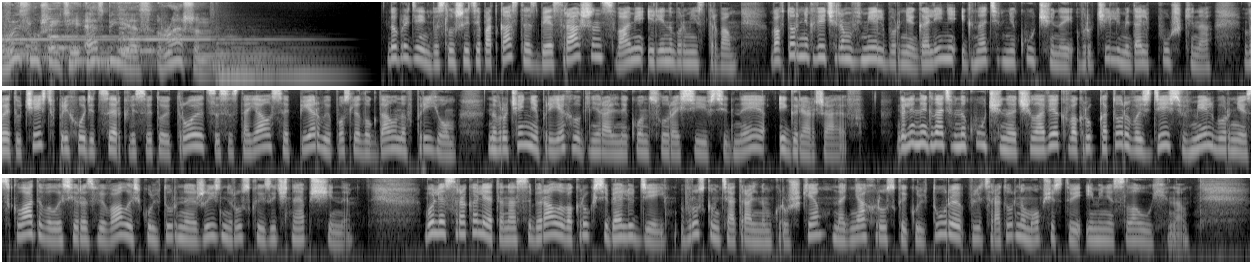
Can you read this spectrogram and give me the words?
Вы слушаете SBS Russian. Добрый день, вы слушаете подкаст SBS Russian, с вами Ирина Бурмистрова. Во вторник вечером в Мельбурне Галине Игнатьевне Кучиной вручили медаль Пушкина. В эту честь в приходе церкви Святой Троицы состоялся первый после локдаунов прием. На вручение приехал генеральный консул России в Сиднее Игорь Аржаев. Галина Игнатьевна Кучина – человек, вокруг которого здесь, в Мельбурне, складывалась и развивалась культурная жизнь русскоязычной общины. Более 40 лет она собирала вокруг себя людей в русском театральном кружке, на Днях русской культуры в литературном обществе имени Слаухина.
